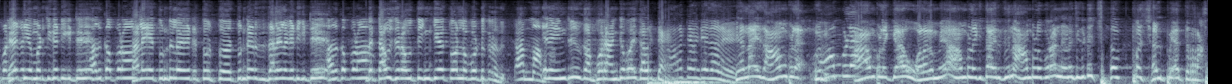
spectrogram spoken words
பண்ணி வேட்டியை மடிச்சு கட்டிக்கிட்டு அதுக்கப்புறம் தலையை துண்டுல கட்டி- துண்டு எடுத்து தலையில கட்டிக்கிட்டு அதுக்கப்புறம் இந்த டவுசர் அவுத்து இங்கே தோல்ல போட்டுக்கிறது. ஆமா. இன்டர்வியூக்கு போறேன் அங்க போய் கலட்டேன் கலட்ட வேண்டியதானே ஏன்னா இது ஆம்பளை. ஆம்பளை. ஆம்பளைக்கா உலகமே ஆம்பளைக்கு தான் இருக்குன்னு ஆம்பளை பூரா நினைச்சுக்கிட்டு செப்ப செல்பேத்துறான்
